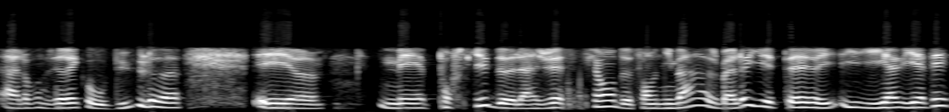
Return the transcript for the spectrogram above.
allons direct au but. Là. Et euh, mais pour ce qui est de la gestion de son image, ben là, il était, il y avait,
